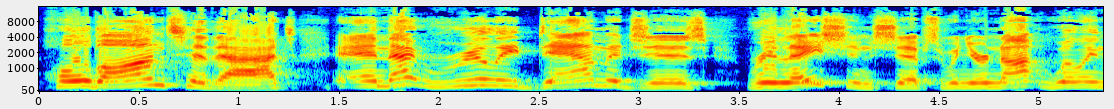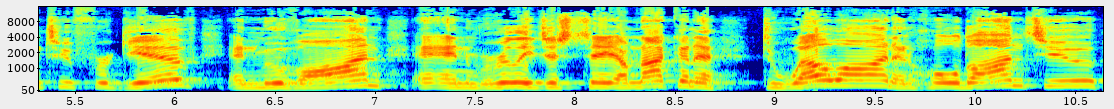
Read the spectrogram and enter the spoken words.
hold on to that. And that really damages relationships when you're not willing to forgive and move on and really just say, I'm not going to dwell on and hold on to.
